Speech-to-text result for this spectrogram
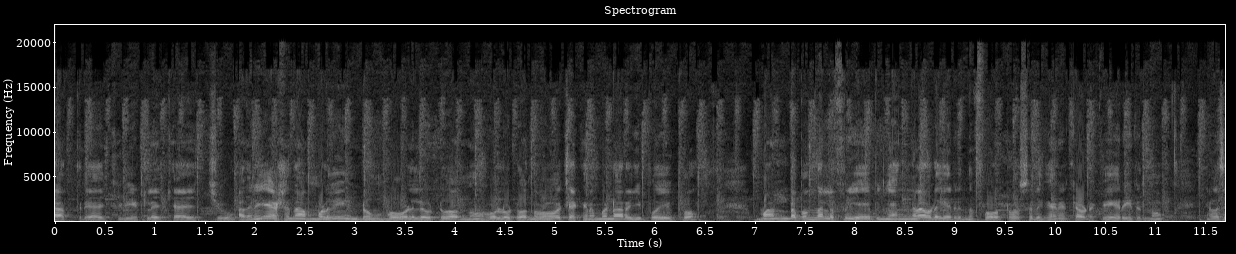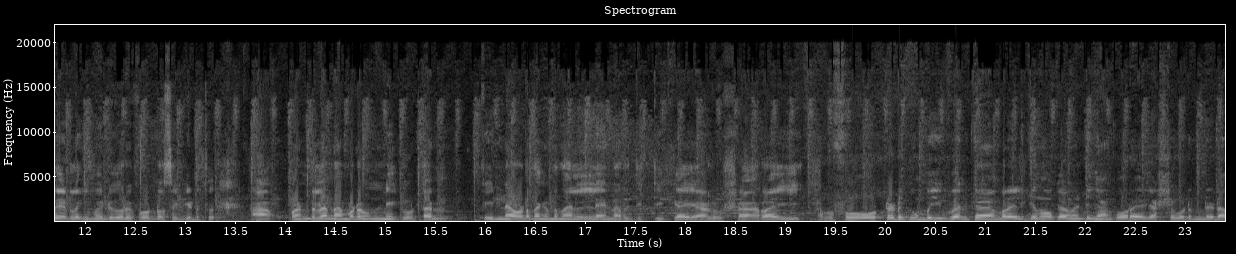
യാത്രയാക്കി വീട്ടിലേക്ക് അയച്ചു. അതിനുശേഷം നമ്മൾ വീണ്ടും ഹോളിലോട്ട് വന്നു. ഹോളിലോട്ട് വന്നപ്പോൾ ചെക്കനും പെണ്ണും ഇറങ്ങിപ്പോയപ്പോൾ മണ്ഡപം നല്ല ഫ്രീ ആയി. ഇപ്പം ഞങ്ങൾ അവിടെ കയറിയിരുന്നു ഫോട്ടോസ് എടുക്കാനായിട്ട് അവിടെ കയറിയിരുന്നു. ഞങ്ങൾ സൈഡിലേക്ക് പോയിട്ട് കുറേ ഫോട്ടോസൊക്കെ എടുത്തു. അപ്പം ഉണ്ടല്ലോ നമ്മുടെ ഉണ്ണിക്കൂട്ടൻ പിന്നെ അവിടെ നിന്നിട്ട് നല്ല എനർജറ്റിക് അയാൾ ഉഷാറായി. അപ്പോൾ ഫോട്ടോ എടുക്കുമ്പോൾ ഇവൻ ക്യാമറയിലേക്ക് നോക്കാൻ വേണ്ടി ഞാൻ കുറേ കഷ്ടപ്പെട്ടിട്ടുണ്ട്. ഇടാ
